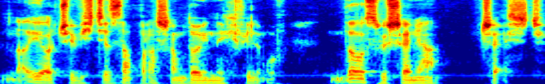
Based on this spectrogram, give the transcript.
No i oczywiście zapraszam do innych filmów. Do usłyszenia. Cześć.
